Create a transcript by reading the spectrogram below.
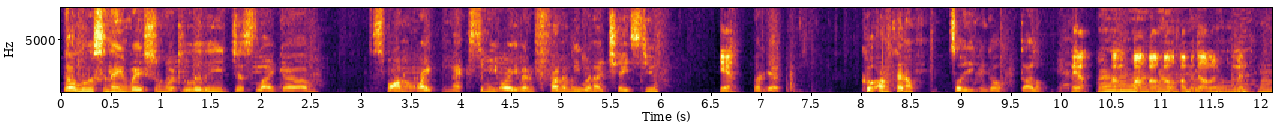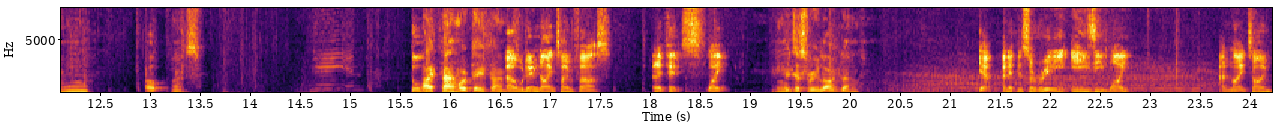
The hallucination with Lily just like um spawn right next to me or even in front of me when I chased you. Yeah. But yeah. Cool, I'm 10 so you can go, Dilo. Yeah, I'm, I'm, I'm, I'm a Dino. I'm in. Oh, nice. Cool. Nighttime or daytime? Uh, we'll do nighttime first. And if it's like, Let me just relog then. yeah, and if it's a really easy wipe at nighttime,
